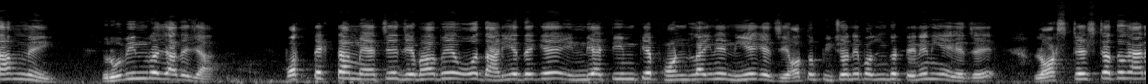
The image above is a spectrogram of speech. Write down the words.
নাম নেই, রবীন্দ্র জাদেজা। প্রত্যেকটা ম্যাচে যেভাবে ও দাঁড়িয়ে থেকে ইন্ডিয়া টিমকে ফ্রন্ট লাইনে নিয়ে গেছে, অত পিছনে পর্যন্ত টেনে নিয়ে গেছে লর্ডস টেস্টটা তো আর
